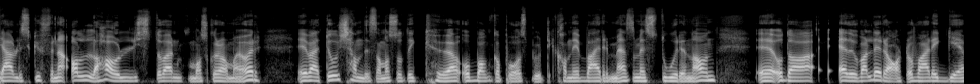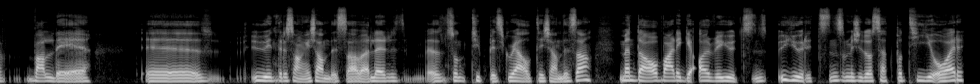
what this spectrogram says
jævlig skuffende. Alle har jo lyst til å være med på Maskorama i år. Jeg vet jo Kjendisene har stått i kø og banka på og spurt kan de være med, som er store navn. Eh, og da er det jo veldig rart å velge veldig eh, uinteressante kjendiser, eller uh, sånn typisk reality-kjendiser. Men da å velge Arve Juritzen, som ikke du har sett på ti år,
